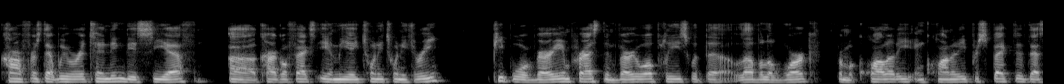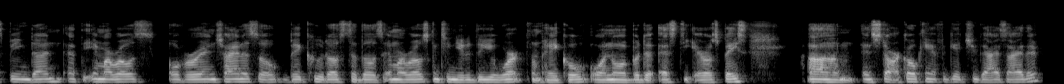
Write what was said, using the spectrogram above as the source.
conference that we were attending, the CF uh, Cargo Facts EMEA 2023, people were very impressed and very well pleased with the level of work from a quality and quantity perspective that's being done at the MROs over in China. So big kudos to those MROs. Continue to do your work from HAECO or over to ST Aerospace. Um, and Starco, can't forget you guys either.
